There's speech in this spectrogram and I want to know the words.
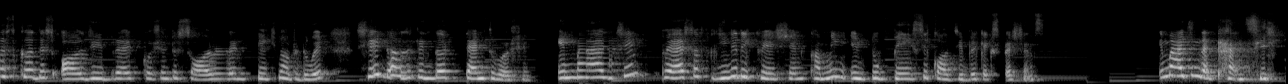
ask her this algebraic question to solve and teach me how to do it. She does it in the tenth version. Imagine pairs of linear equation coming into basic algebraic expressions. Imagine that, Nancy.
